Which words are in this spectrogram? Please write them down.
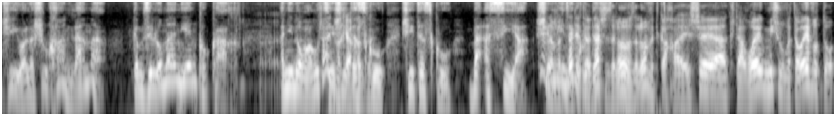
שיהיו על השולחן? למה? גם זה לא מעניין כל כך. אני נורא רוצה זה. שיתעסקו, שיתעסקו בעשייה כן, שלי, אבל צדי, אתה. יודע שזה לא, לא עובד ככה. יש, אה, כשאתה רואה מישהו ואתה אוהב אותו,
